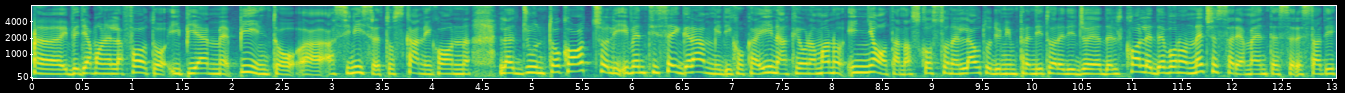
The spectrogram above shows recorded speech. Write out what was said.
eh, vediamo nella foto i PM Pinto eh, a sinistra e Toscani con l'aggiunto Coccioli, i 26 grammi di cocaina che una mano ignota nascosto nell'auto di un imprenditore di Gioia del Colle devono necessariamente essere stati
